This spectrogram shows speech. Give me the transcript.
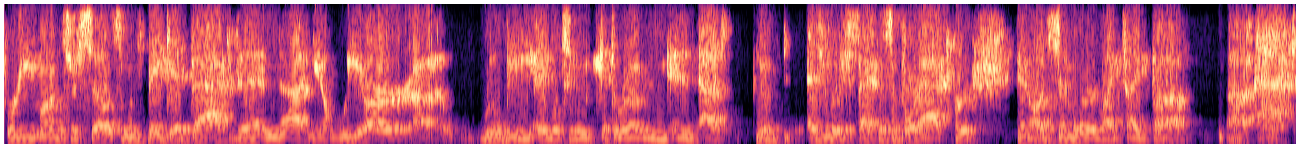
three months or so. So once they get back, then uh, you know we are uh, we'll be able to hit the road and, and as you know, as you would expect, a support act for you know a similar like type uh, uh act.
